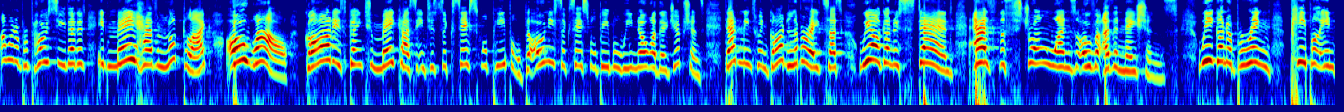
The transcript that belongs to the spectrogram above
I want to propose to you that it, it may have looked like, oh wow, God is going to make us into successful people. The only successful people we know are the Egyptians. That means when God liberates us, we are going to stand as the strong ones over other nations. We're going to bring people in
